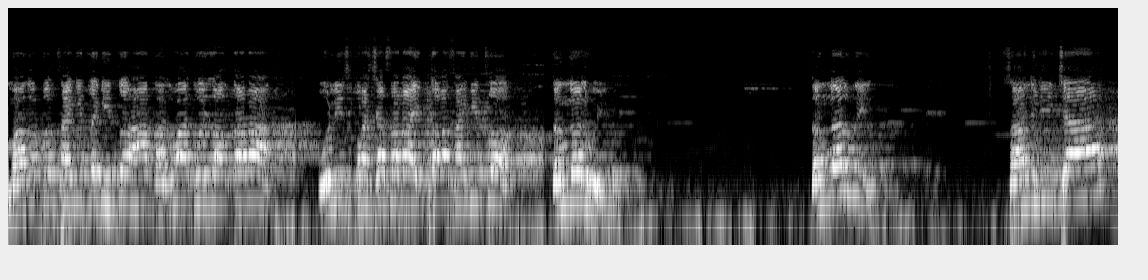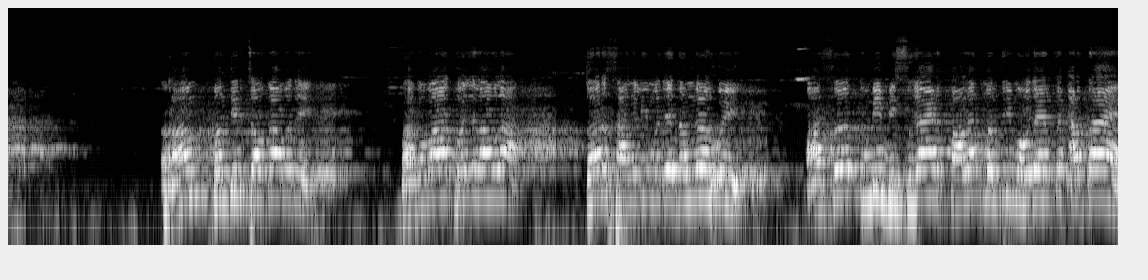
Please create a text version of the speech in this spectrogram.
मग पण सांगितलं की इथं हा भगवा ध्वज लावताना पोलीस प्रशासन आयुक्ताला सांगितलं दंगल होईल. दंगल होईल. सांगलीच्या राम मंदिर चौकामध्ये भगवा ध्वज लावला तर सांगलीमध्ये दंगल होईल. असं तुम्ही मिसगाड पालकमंत्री महोदयांचं करताय.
